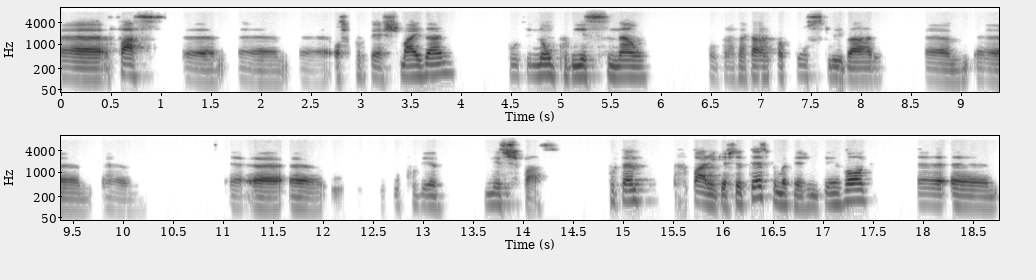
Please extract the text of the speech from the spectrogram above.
Uh, face uh, aos protestos Maidan, Putin não podia senão contra-atacar para consolidar o poder nesse espaço. Portanto, reparem que esta tese, que é uma tese muito em vogue, uh, uh,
